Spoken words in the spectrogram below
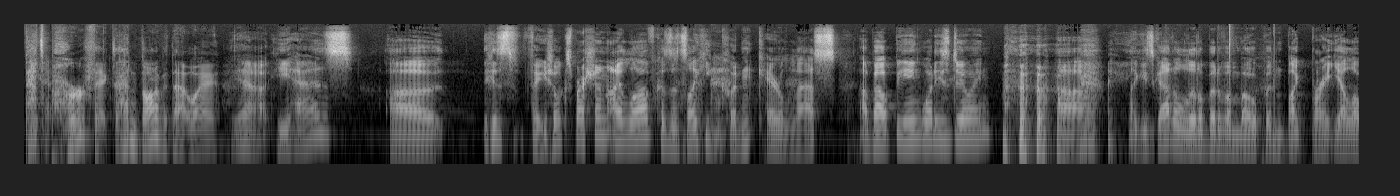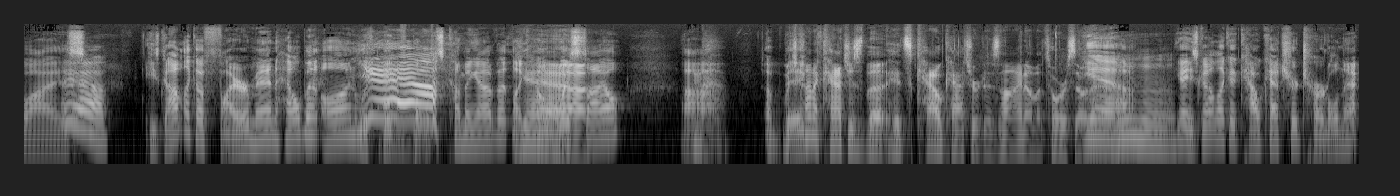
That's perfect. I hadn't thought of it that way. Yeah, he has uh his facial expression I love because it's like he couldn't care less about being what he's doing. Uh, like he's got a little bit of a mope and like bright yellow eyes. Yeah. He's got like a fireman helmet on with Yeah. big bolts coming out of it, like Yeah. Hellboy style. Uh, a Which kind of catches the his cow catcher design on the torso there. yeah, Mm-hmm. yeah. He's got like a cowcatcher turtleneck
